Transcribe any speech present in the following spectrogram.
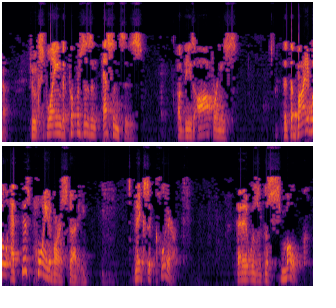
to explain the purposes and essences of these offerings that the Bible, at this point of our study, makes it clear that it was the smoke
